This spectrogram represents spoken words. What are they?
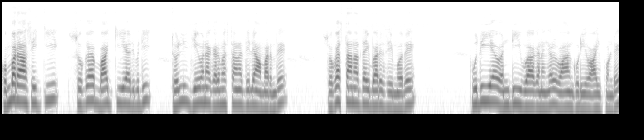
கும்பராசிக்கு சுக பாக்கியாதிபதி தொழில் ஜீவன கர்மஸ்தானத்திலே அமர்ந்து சுகஸ்தானத்தை பாரு செய்யும்போது புதிய வண்டி வாகனங்கள் வாங்கக்கூடிய வாய்ப்புண்டு.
